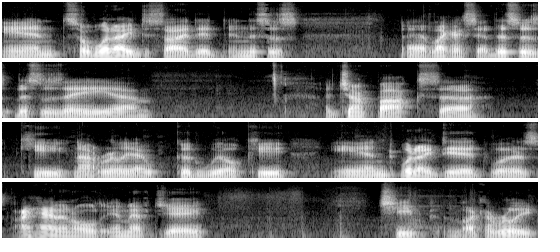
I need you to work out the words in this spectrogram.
And so what I decided, and this is, uh, like I said, this is this is a um, a junk box uh, key, not really a Goodwill key. And what I did was I had an old MFJ, cheap, like a really,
